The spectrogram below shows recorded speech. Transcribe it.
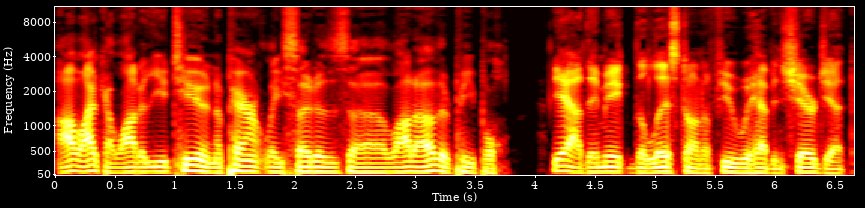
I like a lot of U2, and apparently so does uh, a lot of other people. Yeah, they make the list on a few we haven't shared yet.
